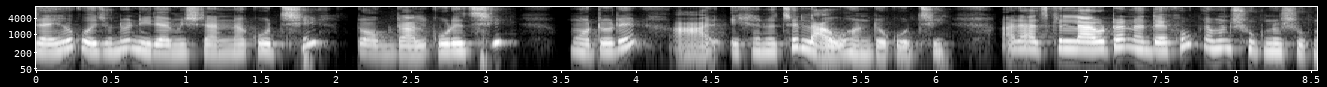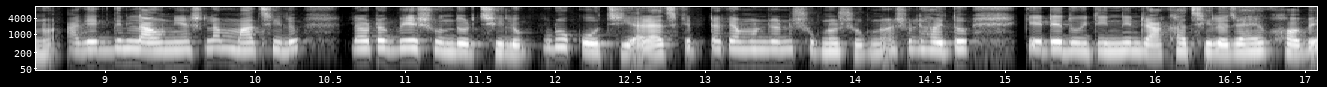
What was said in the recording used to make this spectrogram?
যাই হোক, ওই জন্য নিরামিষ রান্না করছি, টক ডাল করেছি মটরের আর এখানে হচ্ছে লাউ ঘন্ট করছি। আর আজকের লাউটা না দেখো কেমন শুকনো শুকনো। আগে একদিন লাউ নিয়ে আসলাম, মা ছিল, লাউটা বেশ সুন্দর ছিল, পুরো কচি। আর আজকেরটা কেমন যেন শুকনো শুকনো। আসলে হয়তো কেটে দুই, তিন দিন রাখা ছিল, যাই হোক হবে।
